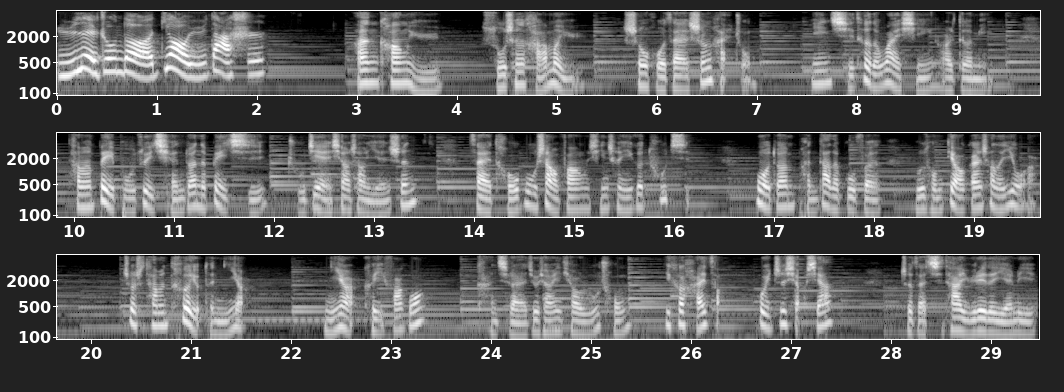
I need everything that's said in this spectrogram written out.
鱼类中的钓鱼大师，安康鱼，俗称蛤蟆鱼，生活在深海中，因奇特的外形而得名。它们背部最前端的背鳍逐渐向上延伸，在头部上方形成一个凸起，末端膨大的部分如同钓竿上的诱饵，这是它们特有的拟饵。拟饵可以发光，看起来就像一条蠕虫、一颗海藻或一只小虾，这在其他鱼类的眼里。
